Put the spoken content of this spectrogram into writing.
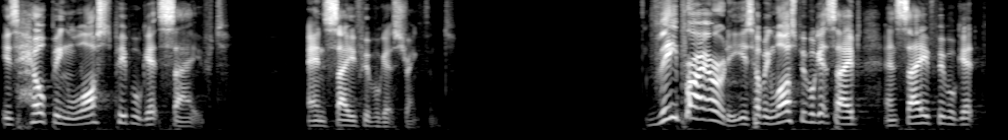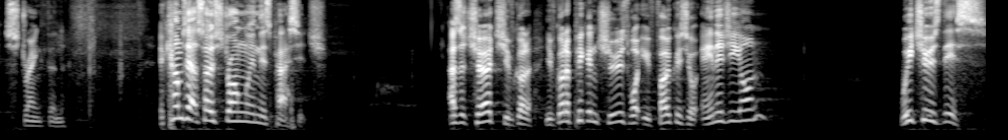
is helping lost people get saved and saved people get strengthened. The priority is helping lost people get saved and saved people get strengthened. It comes out so strongly in this passage. As a church, you've got, to, you've got to pick and choose what you focus your energy on. We choose this.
